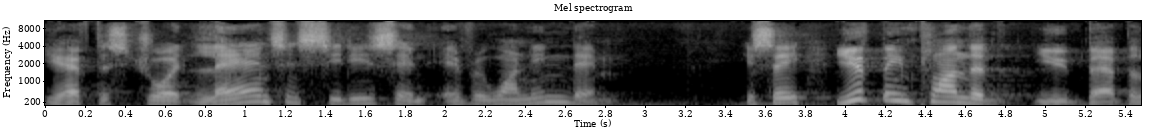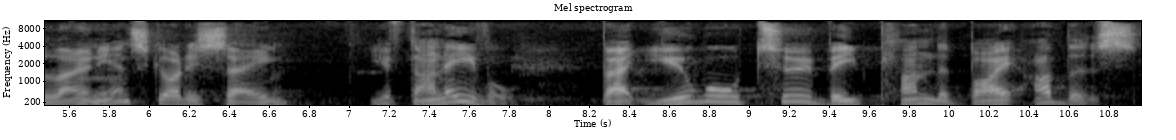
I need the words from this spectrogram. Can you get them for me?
You have destroyed lands and cities and everyone in them. You see, you've been plundered, you Babylonians. God is saying, you've done evil. But you will too be plundered by others.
